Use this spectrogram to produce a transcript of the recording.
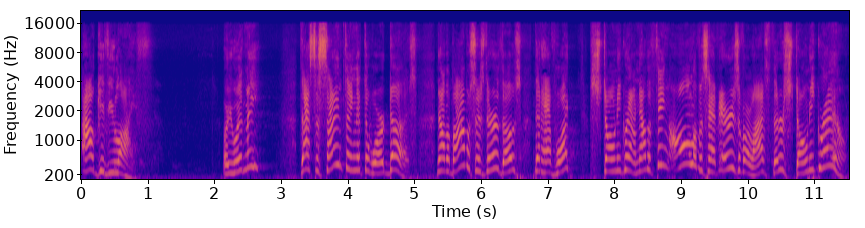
I'll give you life. Are you with me? That's the same thing that the word does. Now, the Bible says there are those that have what? Stony ground. Now, the thing, all of us have areas of our lives that are stony ground.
